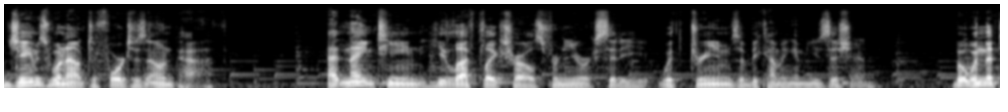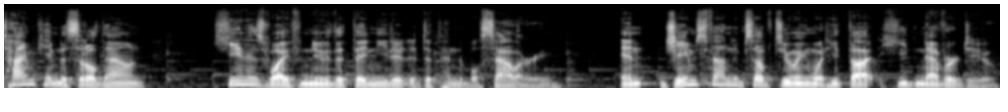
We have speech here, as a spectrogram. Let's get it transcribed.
James went out to forge his own path. At 19, he left Lake Charles for New York City with dreams of becoming a musician. But when the time came to settle down, he and his wife knew that they needed a dependable salary. And James found himself doing what he thought he'd never do.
